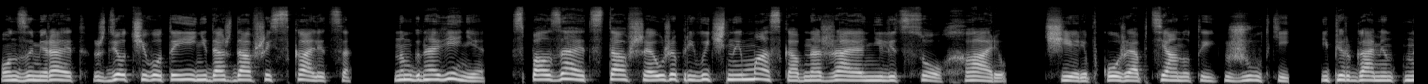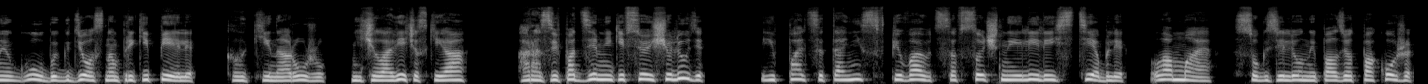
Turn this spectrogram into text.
Он замирает, ждет чего-то и, не дождавшись, скалится. На мгновение Сползает ставшая уже привычной маска, обнажая не лицо, харю, череп кожей обтянутый, жуткий, и пергаментные губы к деснам прикипели, клыки наружу, нечеловеческие, а... А разве подземники все еще люди? И пальцы Танис впиваются в сочные лилии стебли, ломая. Сок зеленый ползет по коже,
